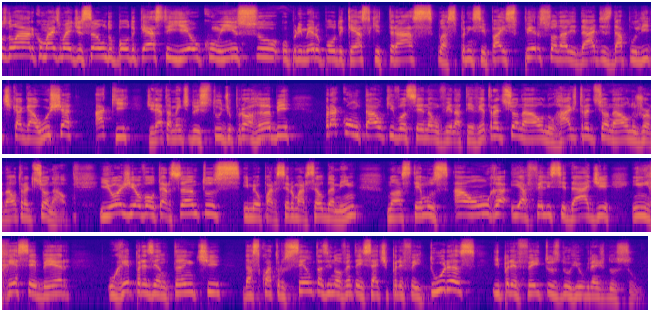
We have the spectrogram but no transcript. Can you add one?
Estamos no ar com mais uma edição do podcast e eu com isso, o primeiro podcast que traz as principais personalidades da política gaúcha aqui, diretamente do estúdio ProHub, para contar o que você não vê na TV tradicional, no rádio tradicional, no jornal tradicional. E hoje eu, Voltaire Santos e meu parceiro Marcelo Damin, nós temos a honra e a felicidade em receber o representante das 497 prefeituras e prefeitos do Rio Grande do Sul.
